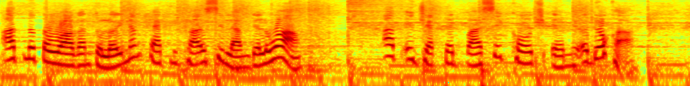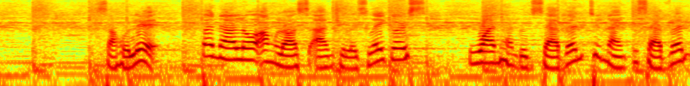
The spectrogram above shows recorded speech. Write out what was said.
at natawagan tuloy ng technical silang dalawa at ejected pa si Coach Emi Odoka. Sa huli, panalo ang Los Angeles Lakers 107 to 97,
